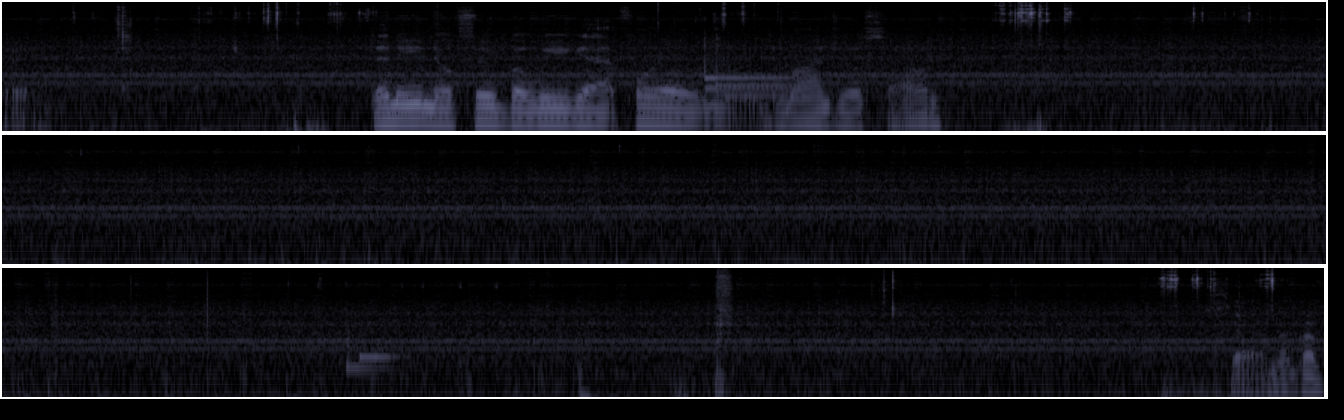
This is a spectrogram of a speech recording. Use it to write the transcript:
So, yeah. Didn't eat no food, but we got four DiMaggio salad. So my girlfriend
